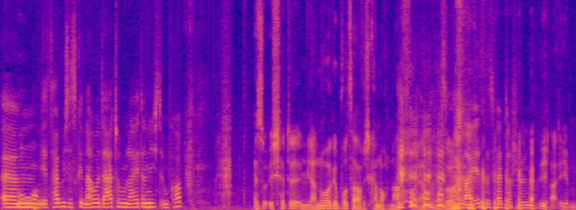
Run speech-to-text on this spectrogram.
ähm, Oh. jetzt habe ich das genaue Datum leider nicht im Kopf. Also ich hätte im Januar Geburtstag, aber ich kann auch nachfeiern. Also, Im Mai ist das Wetter schöner. ja, eben.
